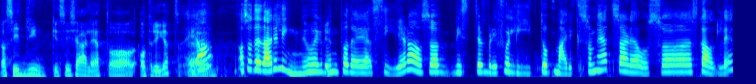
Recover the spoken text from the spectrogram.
la oss si, dynkes i kjærlighet og, og trygghet. Ja, altså Det der ligner jo i grunnen på det jeg sier. da, altså Hvis det blir for lite oppmerksomhet, så er det også skadelig.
